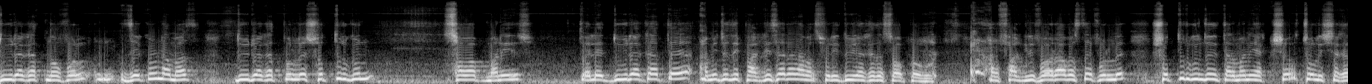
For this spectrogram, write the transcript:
দুই রাকাত নফল, যে কোনো নামাজ দুই রাকাত পড়লে সত্তর গুণ স্বভাব মানে তাহলে দুই রাখাতে আমি যদি ফাঁকরি ছাড়া নামাজ পড়ি দুই রাখাতে সব পাবো। আর ফাঁকরি পাওয়ার অবস্থায় পড়লে সত্তর গুণ যদি তার মানে একশো চল্লিশ টাকা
